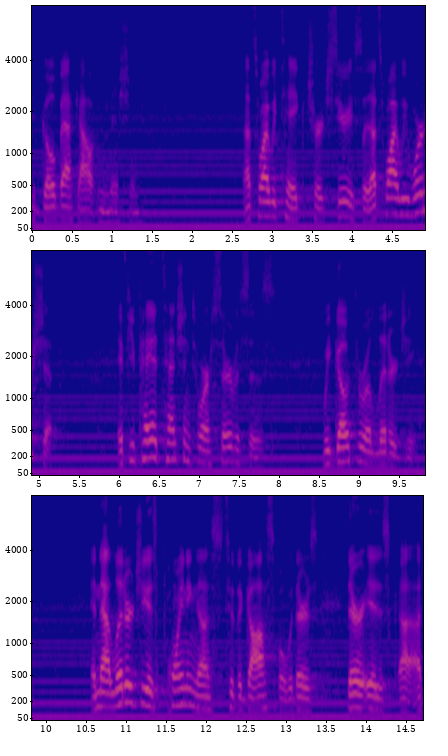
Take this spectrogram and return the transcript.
to go back out in mission. That's why we take church seriously. That's why we worship. If you pay attention to our services, we go through a liturgy. And that liturgy is pointing us to the gospel. There's, there is a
